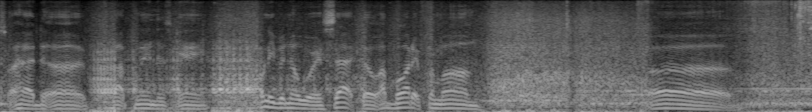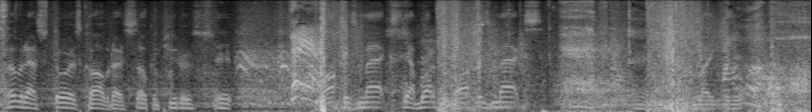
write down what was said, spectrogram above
so I had to uh, stop playing this game. I don't even know where it's at, though. I bought it from, um, uh, whatever that store is called, where they sell computer shit. There! Office Max. Yeah, I bought it from Office Max. And I liked it.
